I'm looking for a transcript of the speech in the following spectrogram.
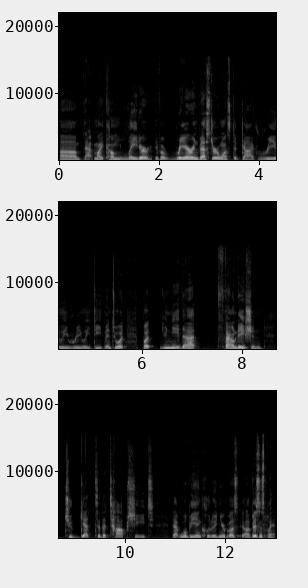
Um, that might come later if a rare investor wants to dive really, really deep into it. But you need that foundation to get to the top sheet that will be included in your buzz, uh, business plan.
